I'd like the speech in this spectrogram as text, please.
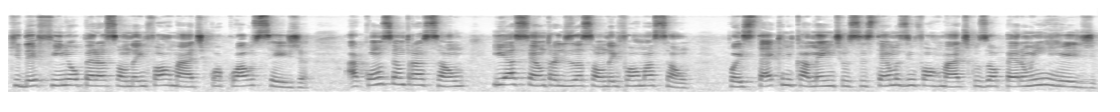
que define a operação da informática, qual seja a concentração e a centralização da informação, pois tecnicamente os sistemas informáticos operam em rede,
